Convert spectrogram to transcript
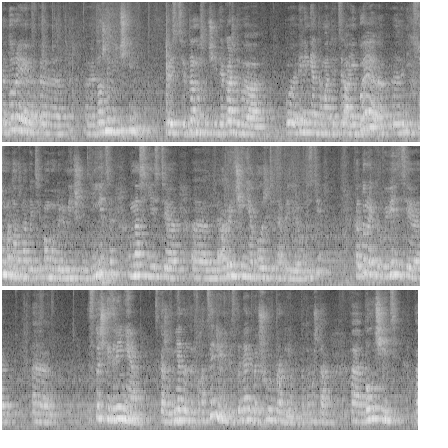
которые э, э, должны быть учтены. То есть в данном случае для каждого элемента матрицы А и Б, их сумма должна быть по модулю меньше единицы. У нас есть ограничения положительной определенности, которые, как вы видите, э, с точки зрения, скажем, методов оценивания представляют большую проблему, потому что э, получить э,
